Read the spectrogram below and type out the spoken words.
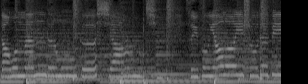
当我们的牧歌响起，随风摇落一树的缤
